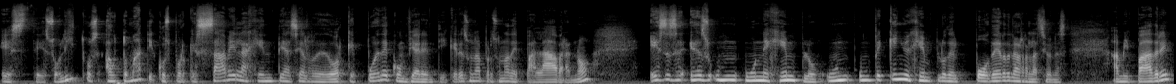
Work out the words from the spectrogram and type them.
este, solitos, automáticos, porque sabe la gente hacia alrededor que puede confiar en ti, que eres una persona de palabra, ¿no? Ese es, un, ejemplo, un, pequeño ejemplo del poder de las relaciones. A mi padre,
